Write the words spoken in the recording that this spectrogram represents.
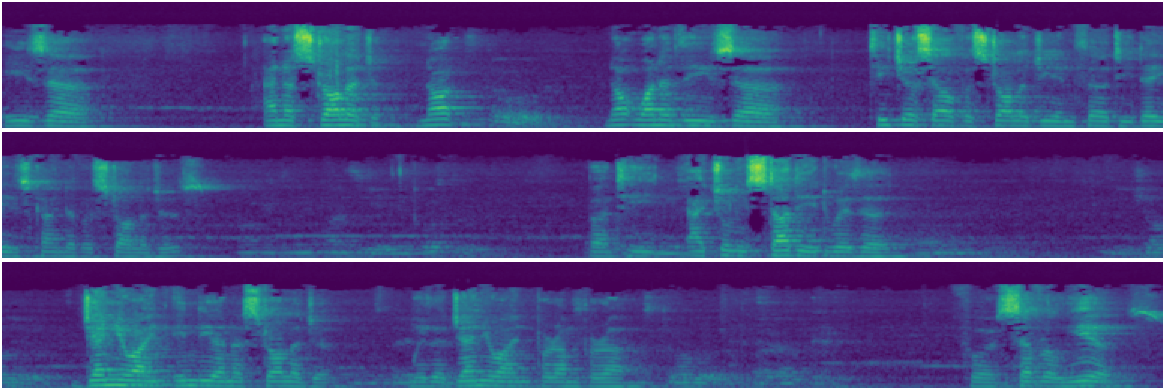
He's a an astrologer, not, oh. not one of these uh, teach yourself astrology in 30 days kind of astrologers. But he actually studied with a genuine Indian astrologer, with a genuine parampara for several years.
